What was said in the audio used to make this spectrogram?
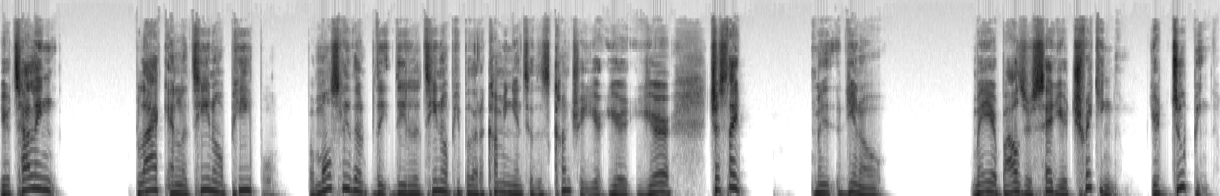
you're telling black and Latino people, but mostly the, the, the Latino people that are coming into this country, you're you're you're just like you know, Mayor Bowser said, you're tricking them, you're duping them.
